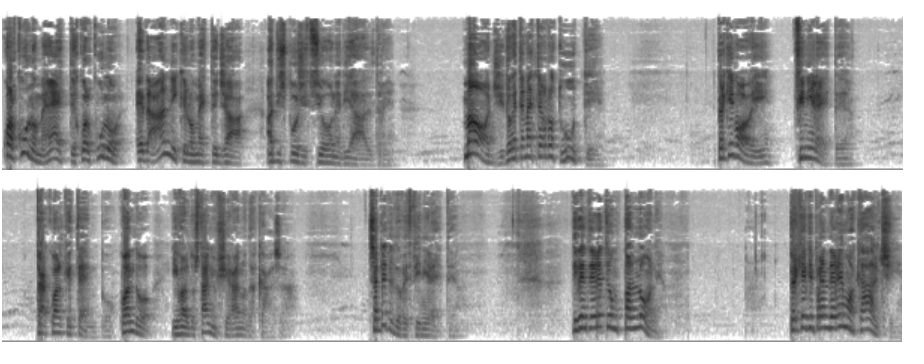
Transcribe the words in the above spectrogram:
Qualcuno mette, qualcuno è da anni che lo mette già a disposizione di altri. Ma oggi dovete metterlo tutti. Perché voi finirete tra qualche tempo, quando i valdostani usciranno da casa, sapete dove finirete? Diventerete un pallone. Perché vi prenderemo a calci.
